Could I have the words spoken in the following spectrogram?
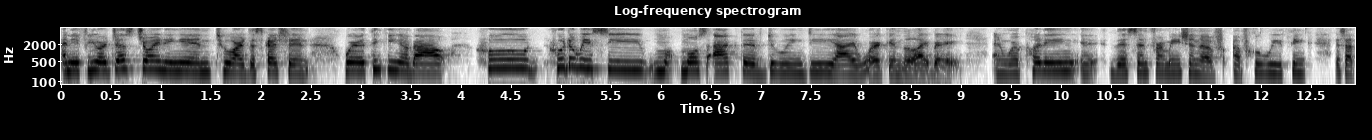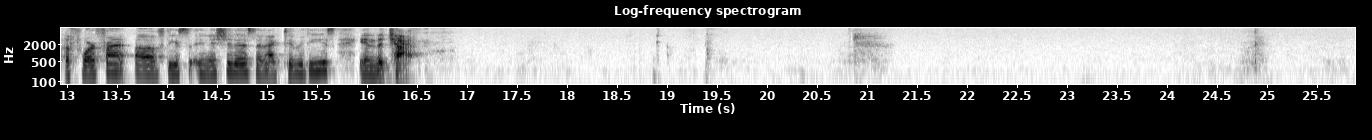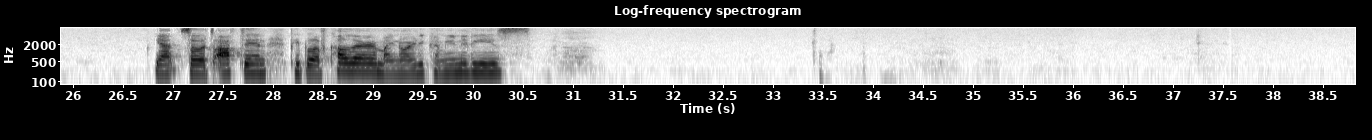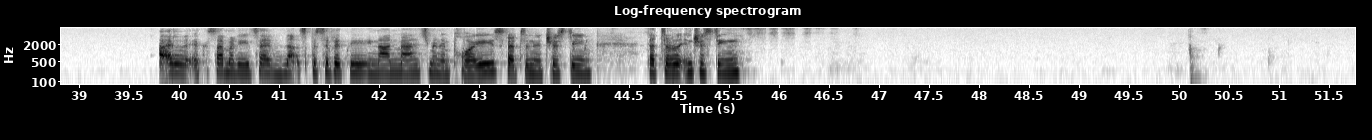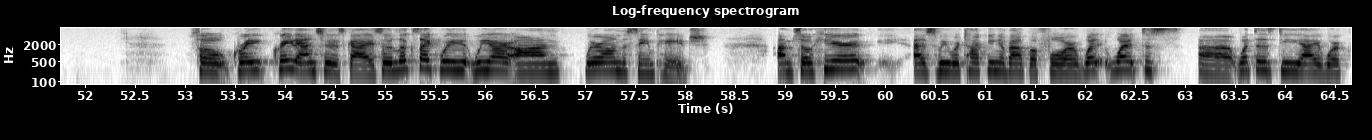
And if you are just joining in to our discussion, we're thinking about who, who do we see most active doing DEI work in the library? And we're putting this information of, of who we think is at the forefront of these initiatives and activities in the chat. Yeah, so it's often people of color, minority communities, I, somebody said not specifically non-management employees. That's an interesting, that's an interesting. So great, great answers, guys. So it looks like we we are on we're on the same page. Um, so here, as we were talking about before, what what does uh, what does DEI work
